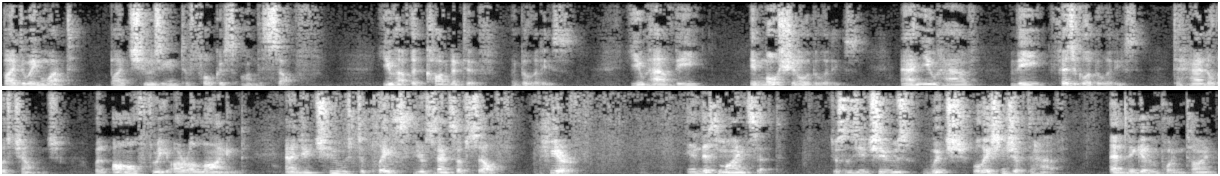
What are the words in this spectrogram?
By doing what? By choosing to focus on the self. You have the cognitive abilities. You have the emotional abilities. And you have the physical abilities to handle this challenge. When all three are aligned and you choose to place your sense of self here in this mindset, just as you choose which relationship to have at a given point in time,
